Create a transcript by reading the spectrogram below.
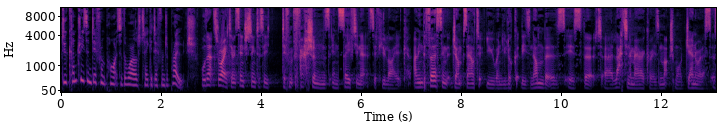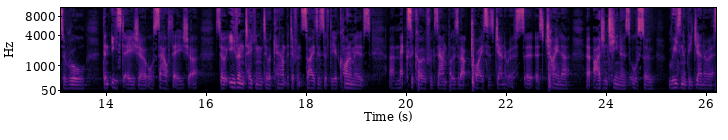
Do countries in different parts of the world take a different approach? Well, that's right, and it's interesting to see different fashions in safety nets, if you like. I mean, the first thing that jumps out at you when you look at these numbers is that uh, Latin America is much more generous as a rule than East Asia or South Asia. So, even taking into account the different sizes of the economies, uh, Mexico, for example, is about twice as generous uh, as China. Uh, Argentina is also reasonably generous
